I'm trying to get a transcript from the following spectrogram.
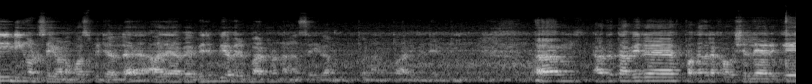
ரீடிங் ஒன்று செய்வோம் ஹாஸ்பிட்டலில் அதை அவை விரும்பிய விரும்பாட்டணும் நாங்கள் செய்வோம். இப்போ நாங்கள் பார்லிமெண்ட் எப்படி அது தவிர பக்கத்தில் கௌசல்யா இருக்குது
